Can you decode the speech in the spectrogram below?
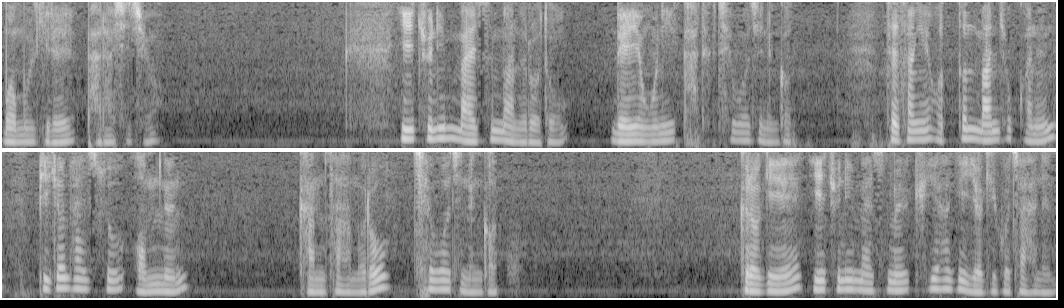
머물기를 바라시지요. 이 주님 말씀만으로도 내 영혼이 가득 채워지는 것, 세상의 어떤 만족과는 비견할 수 없는 감사함으로 채워지는 것. 그러기에 이 주님 말씀을 귀하게 여기고자 하는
